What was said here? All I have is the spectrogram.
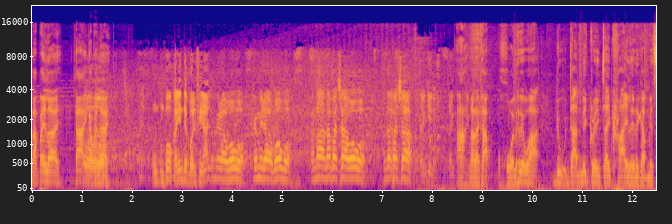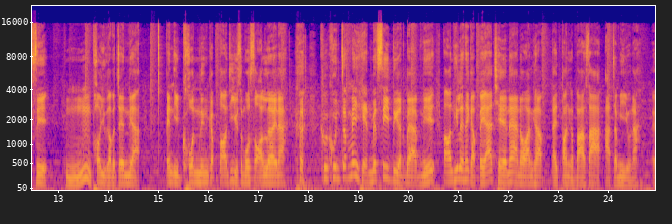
กลับไปเลย ใช่กลับไปเลย un, un poco caliente por el final. ¿Qué mira, bobo? ¿Qué mira, bobo? Anda, anda para allá, bobo. Anda para allá. Tranquilo, tranquilo. อะนั่นแหละครับ โอ้โห เรียกได้ว่าดุดันไม่เกรงใจใครเลยนะครับ เมสซี่หืมพออยู่กับอาร์เจนเนี่ย เป็นอีกคนหนึ่งกับตอนที่อยู่สโมสรเลยนะ คือคุณจะไม่เห็นเมสซี่เดือดแบบนี้ ตอนที่เล่นให้กับเปอาเชแน่นอนครับ แต่ตอนกับบาร์ซ่าอาจจะมีอยู่นะ เอ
